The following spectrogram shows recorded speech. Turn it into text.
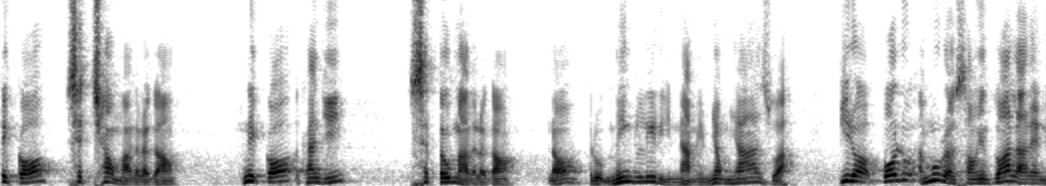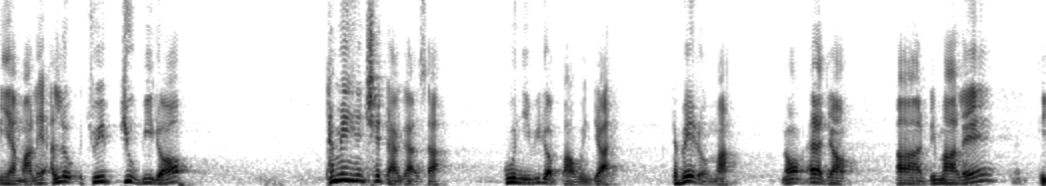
တစ်ကော16မှာတလည်းကောင်းနှစ်ကောအခန်းကြီး73မှာတလည်းကောင်းနော်သူတို့မိန်းကလေးတွေနာမည်မြောက်များစွာပြီးတော့ပေါလုအမှုတော်ဆောင်ရင်သွားလာတဲ့နေရာမှာလဲအလုတ်အကျွေးပြုတ်ပြီးတော့ဓမင်းဟင်းချစ်တာကအစကူညီပြီးတော့ပါဝင်ကြတယ်တပည့်တော်မှနော်အဲ့ဒါကြောင့်အာဒီမှာလဲဒီ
